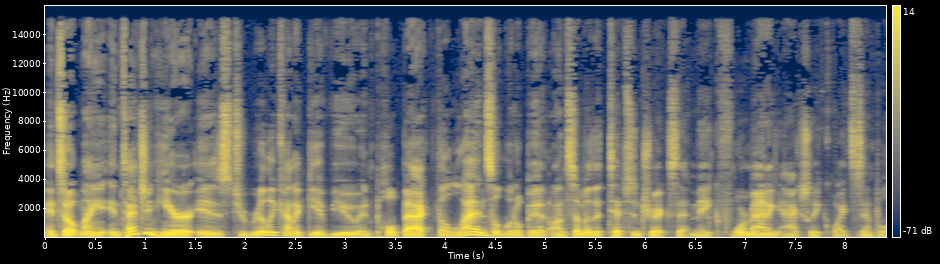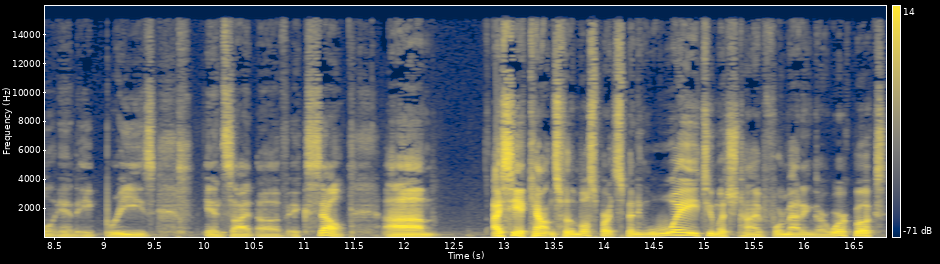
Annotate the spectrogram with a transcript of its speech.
And so my intention here is to really kind of give you and pull back the lens a little bit on some of the tips and tricks that make formatting actually quite simple and a breeze inside of Excel. Um, I see accountants for the most part spending way too much time formatting their workbooks,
